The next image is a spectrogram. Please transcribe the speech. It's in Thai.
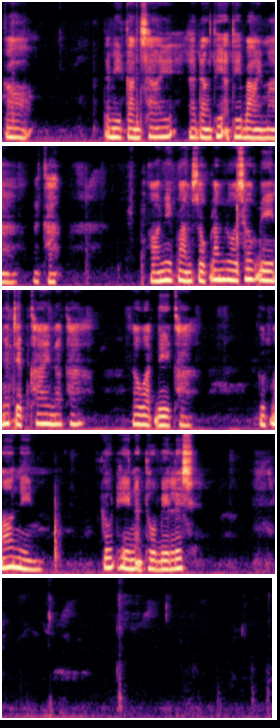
ก็จะมีการใช้ดังที่อธิบายมานะคะ ขอมีความสุขร่ำรวยโชคดีไม่เจ็บไข้นะคะ สวัสดีค่ะ Good morning Good evening and to be rich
